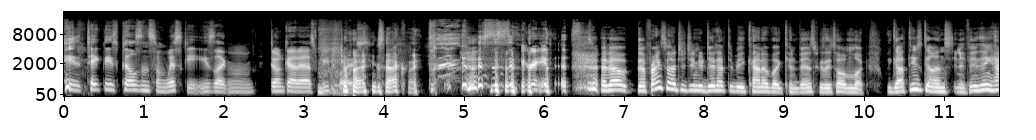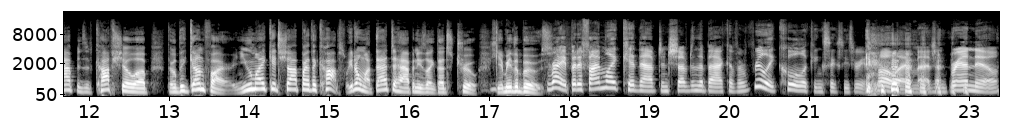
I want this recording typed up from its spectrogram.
these, take these pills and some whiskey." He's like, mm, "Don't gotta ask me twice." exactly. this is the greatest. and now the Frank Sinatra Jr. did have to be kind of like convinced because they told him, look, we got these guns, and if anything happens, if cops show up, there'll be gunfire, and you might get shot by the cops. We don't want that to happen. He's like, that's true. Give me the booze. Right, but if I'm like kidnapped and shoved in the back of a really cool looking 63 Impala, I imagine, brand new,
